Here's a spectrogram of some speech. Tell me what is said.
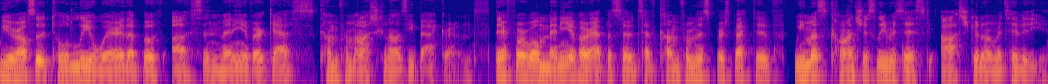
We are also totally aware that both us and many of our guests come from Ashkenazi backgrounds. Therefore, while many of our episodes have come from this perspective, we must consciously resist Ashkenormativity.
